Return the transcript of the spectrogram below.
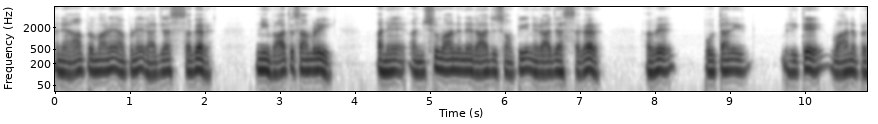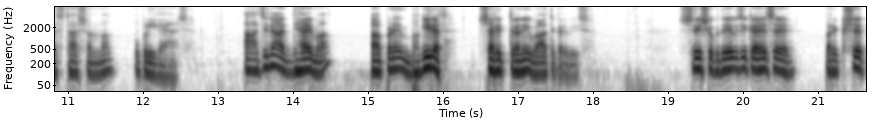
અને આ પ્રમાણે આપણે રાજા સગરની વાત સાંભળી અને અંશુમાનને રાજ સોંપીને રાજા સગર હવે પોતાની રીતે વાનપ્રસ્થાશ્રમમાં ઉપડી ગયા છે. આજના અધ્યાયમાં આપણે ભગીરથ ચરિત્રની વાત કરવી છે. શ્રી સુખદેવજી કહે છે, પરીક્ષિત,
